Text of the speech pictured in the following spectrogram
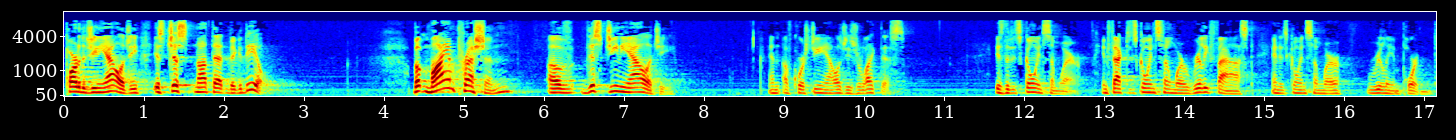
part of the genealogy. It's just not that big a deal. But my impression of this genealogy, and of course, genealogies are like this, is that it's going somewhere. In fact, it's going somewhere really fast, and it's going somewhere really important.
